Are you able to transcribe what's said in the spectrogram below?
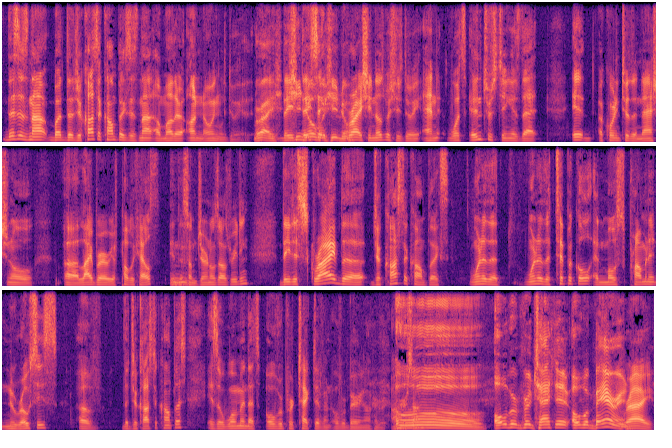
this is not. But the Jocasta complex is not a mother unknowingly doing it. Right. She knows what she's doing. Right. She knows what she's doing. And what's interesting is that it, according to the National uh, Library of Public Health, in Mm-hmm. the, some journals I was reading, they describe the Jocasta complex one of the one of the typical and most prominent neuroses of the Jocasta complex is a woman that's overprotective and overbearing on her on her son. oh, overprotected, overbearing. Right.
